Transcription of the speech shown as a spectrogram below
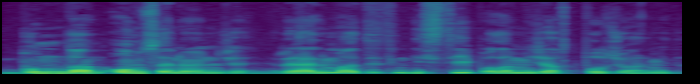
Bundan 10 sene önce Real Madrid'in isteyip alamayacağı futbolcu var mıydı?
